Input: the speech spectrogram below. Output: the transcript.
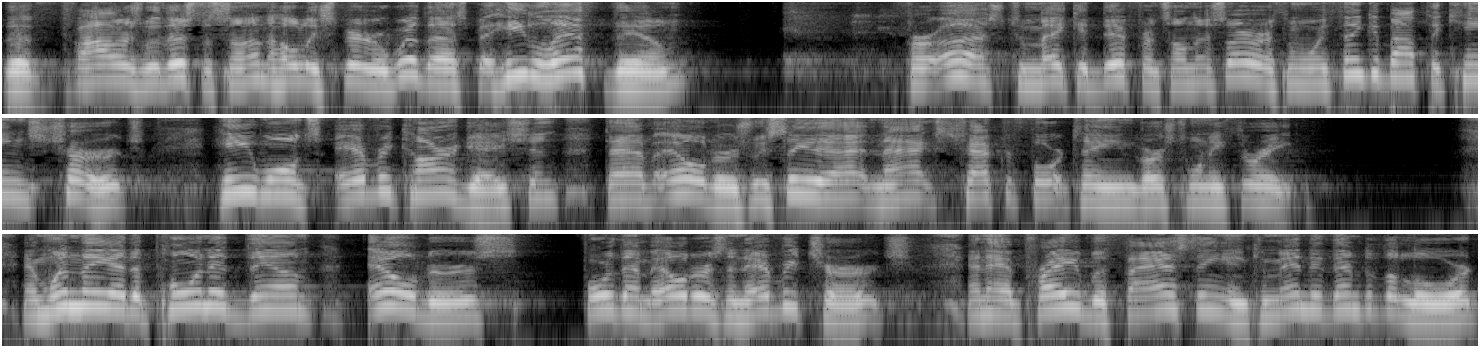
the Father's with us. The Son, the Holy Spirit are with us. But he left them for us to make a difference on this earth. When we think about the King's church, he wants every congregation to have elders. We see that in Acts chapter 14, verse 23. And when they had appointed them elders, for them elders in every church, and had prayed with fasting and commended them to the Lord,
